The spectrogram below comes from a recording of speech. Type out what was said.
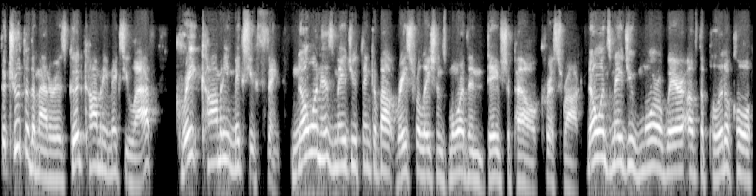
the truth of the matter is, good comedy makes you laugh. Great comedy makes you think. No one has made you think about race relations more than Dave Chappelle, Chris Rock. No one's made you more aware of the political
